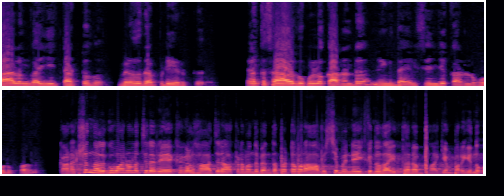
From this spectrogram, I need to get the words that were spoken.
காலும் கை தட்டுது விழுகுது அப்படி இருக்கு எனக்கு சாகிறதுக்குள்ள கரண்ட் நீங்க தயவு செஞ்சு கரண்ட் கொடுக்கணும் കണക്ഷൻ നൽകുവാനുള്ള ചില രേഖകൾ ഹാജരാക്കണമെന്ന് ബന്ധപ്പെട്ടവർ ആവശ്യം ഉന്നയിക്കുന്നതായി ധനഭാഗ്യം പറയുന്നു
